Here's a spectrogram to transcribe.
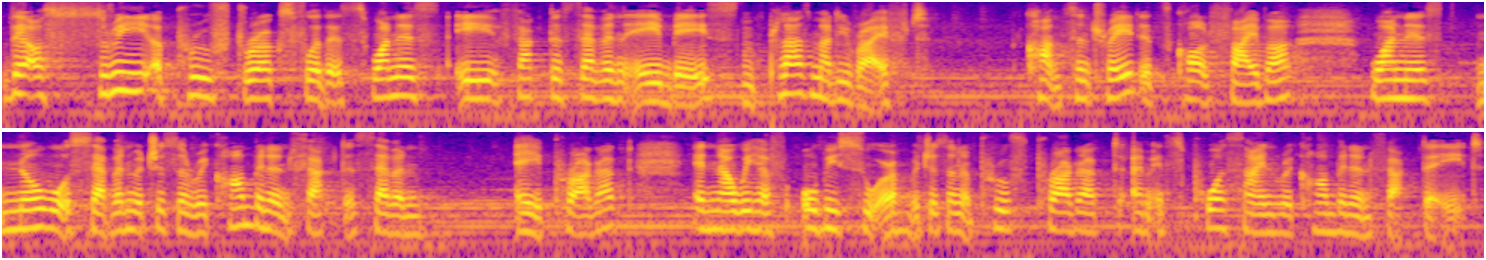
There are three approved drugs for this. One is a factor 7A based plasma derived concentrate, it's called FEIBA. One is NovoSeven, which is a recombinant factor 7A product. And now we have Obizur, which is an approved product. Um, it's porcine recombinant factor 8.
